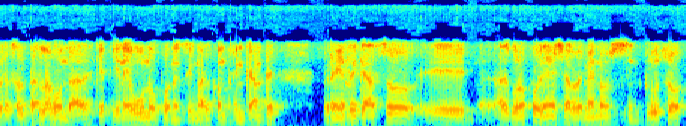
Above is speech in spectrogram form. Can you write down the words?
resaltar las bondades que tiene uno por encima del contrincante. Pero en este caso, eh, algunos podrían echar de menos incluso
